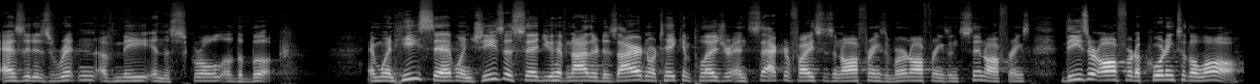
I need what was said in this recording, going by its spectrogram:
as it is written of me in the scroll of the book. And when he said, when Jesus said, You have neither desired nor taken pleasure in sacrifices and offerings and burnt offerings and sin offerings, these are offered according to the law.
